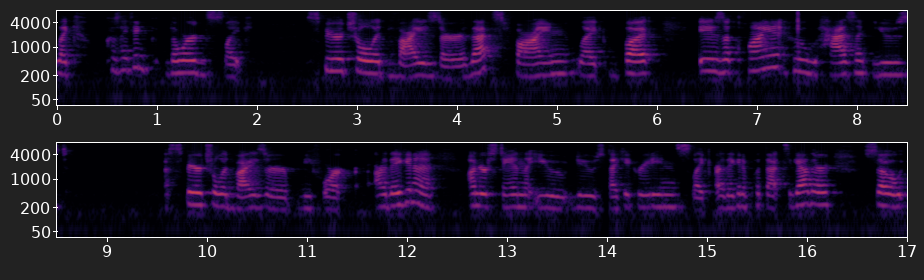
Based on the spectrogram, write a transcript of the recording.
like, because I think the words like spiritual advisor, that's fine. Like, but is a client who hasn't used a spiritual advisor before, are they going to understand that you do psychic readings like are they going to put that together so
